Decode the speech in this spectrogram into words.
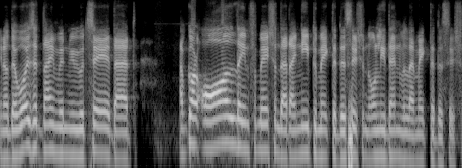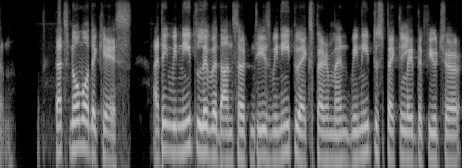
You know, there was a time when we would say that I've got all the information that I need to make the decision, only then will I make the decision. That's no more the case. I think we need to live with uncertainties. We need to experiment. We need to speculate the future.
